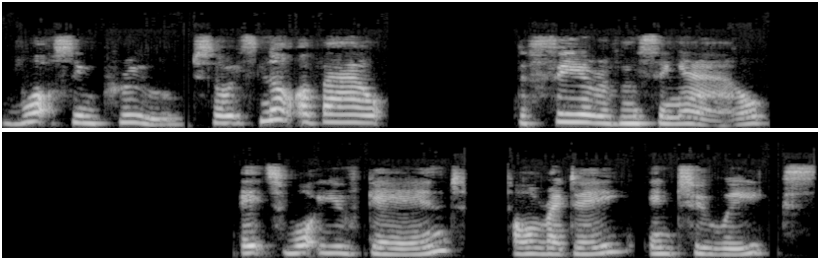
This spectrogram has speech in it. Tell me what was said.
what's improved. So it's not about the fear of missing out, it's what you've gained already in two weeks,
